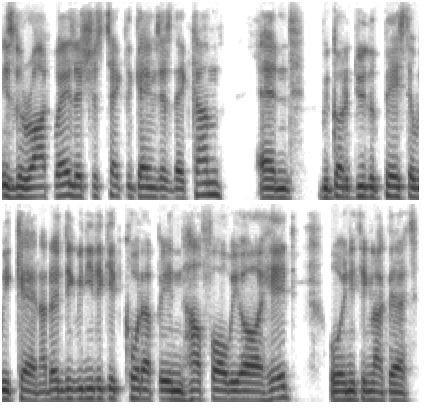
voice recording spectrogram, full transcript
is the right way. Let's just take the games as they come, and we've got to do the best that we can. I don't think we need to get caught up in how far we are ahead or anything like that.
